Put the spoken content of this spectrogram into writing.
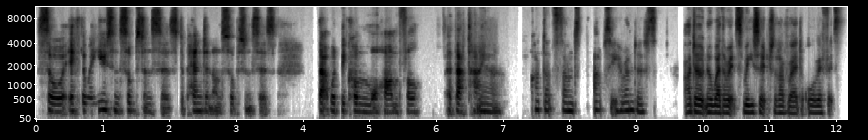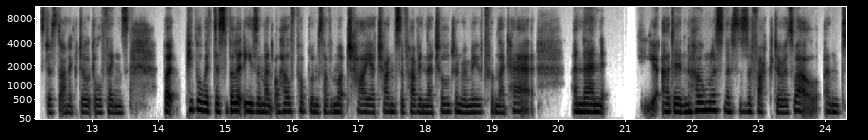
So if they were using substances, dependent on substances, that would become more harmful at that time. Yeah. God, that sounds absolutely horrendous. I don't know whether it's research that I've read or if it's just anecdotal things, but people with disabilities and mental health problems have a much higher chance of having their children removed from their care and then you add in homelessness as a factor as well and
